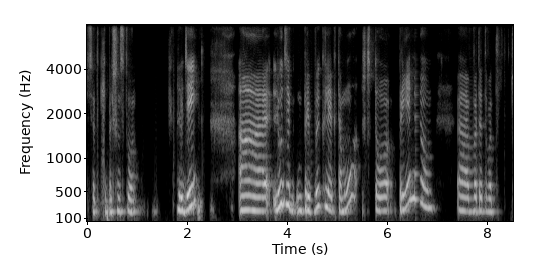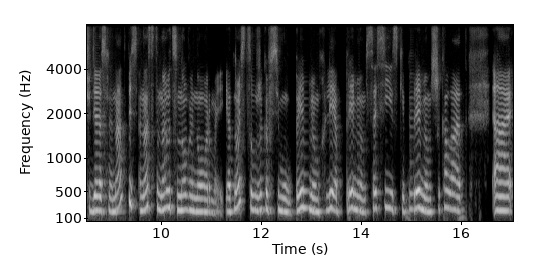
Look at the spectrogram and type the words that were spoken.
все-таки большинство людей, э, люди привыкли к тому, что премиум — Э, вот эта вот чудесная надпись, она становится новой нормой и относится уже ко всему. Премиум хлеб, премиум сосиски, премиум шоколад. А,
